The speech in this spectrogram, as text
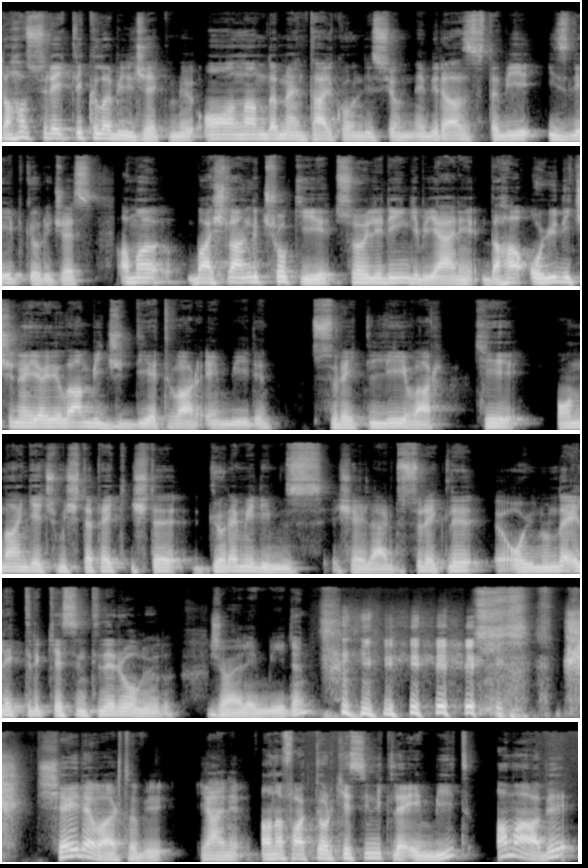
daha sürekli kılabilecek mi? O anlamda mental kondisyon ne? Biraz tabii izleyip göreceğiz. Ama başlangıç çok iyi. Söylediğin gibi yani daha oyun içine yayılan bir ciddiyeti var Embiid'in. Sürekliliği var ki ondan geçmişte pek işte göremediğimiz şeylerdi. Sürekli e, oyununda elektrik kesintileri oluyordu Joel Embiid'in. Şey de var tabii yani ana faktör kesinlikle Embiid ama abi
